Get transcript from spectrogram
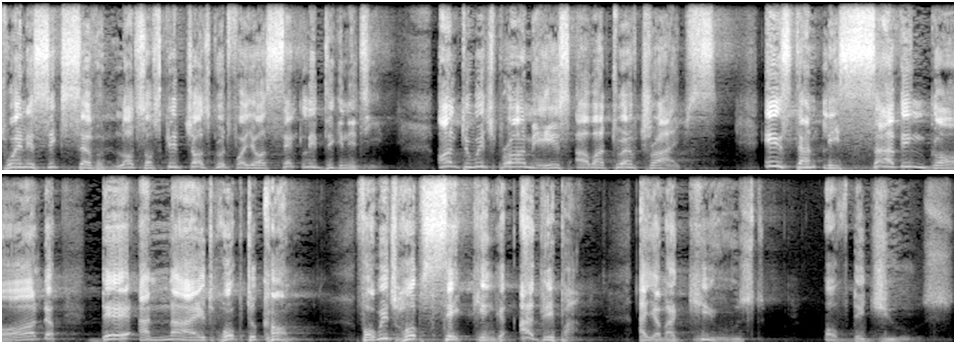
26 7. Lots of scriptures good for your saintly dignity. Unto which promise our 12 tribes, instantly serving God day and night, hope to come. For which hope's sake, King Agrippa, I am accused of the Jews.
